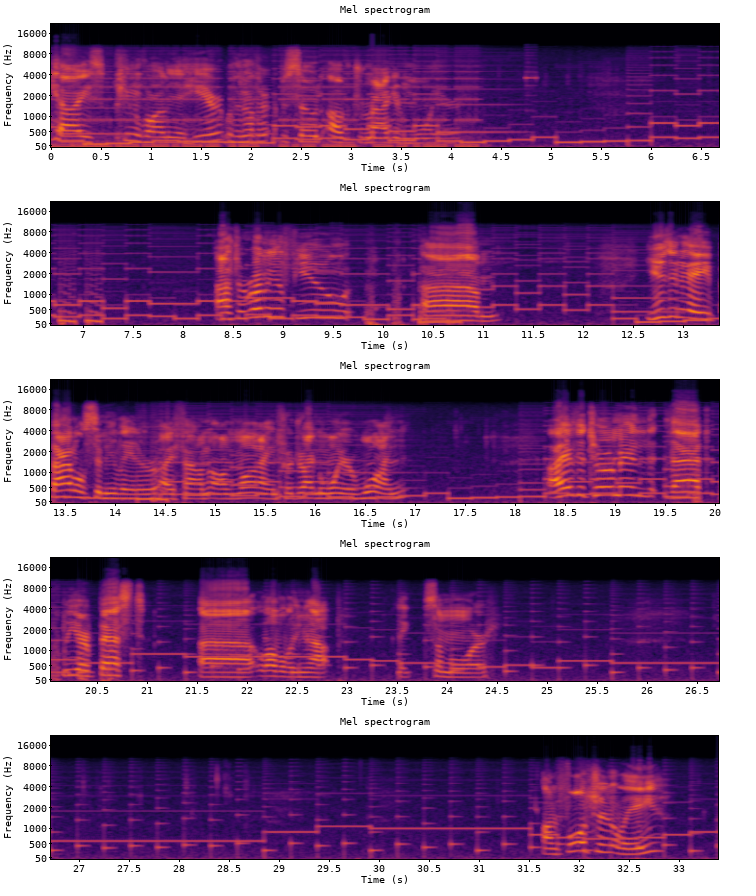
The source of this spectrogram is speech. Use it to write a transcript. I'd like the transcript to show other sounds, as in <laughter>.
Hey guys, King Varlia here with another episode of Dragon Warrior. After running a few, um, using a battle simulator I found online for Dragon Warrior 1, I have determined that we are best, uh, leveling up, like, some more. Unfortunately,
